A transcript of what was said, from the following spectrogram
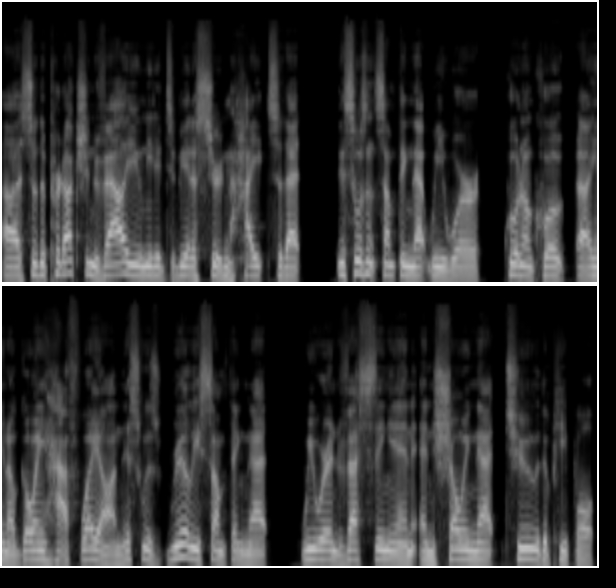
Uh, so the production value needed to be at a certain height so that this wasn't something that we were quote unquote, uh, you know, going halfway on. This was really something that we were investing in and showing that to the people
